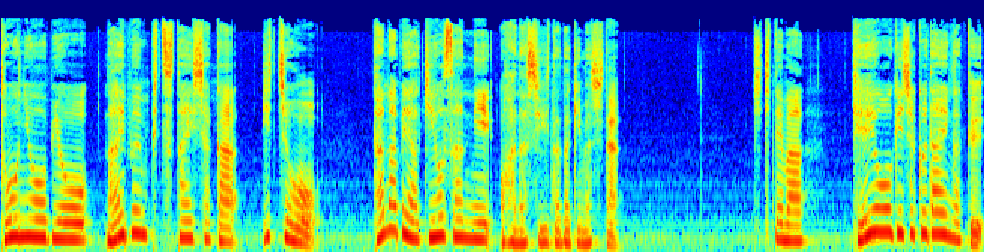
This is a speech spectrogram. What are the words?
糖尿病内分泌代謝科医長田辺昭夫さんにお話いただきました。聞き手は慶應義塾大学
